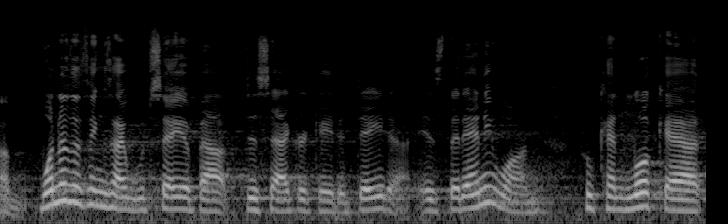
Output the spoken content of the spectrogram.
Um, one of the things I would say about disaggregated data is that anyone who can look at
